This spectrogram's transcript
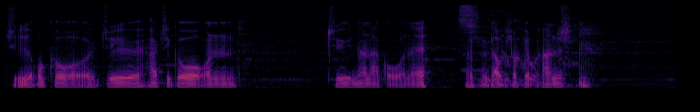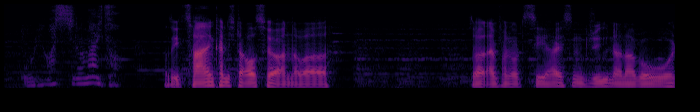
Jiroko, Jü Hachigo und Jü ne? Das sind glaube ich auch japanisch. Also die Zahlen kann ich daraus hören, aber soll einfach nur C heißen. Jü Nanago,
